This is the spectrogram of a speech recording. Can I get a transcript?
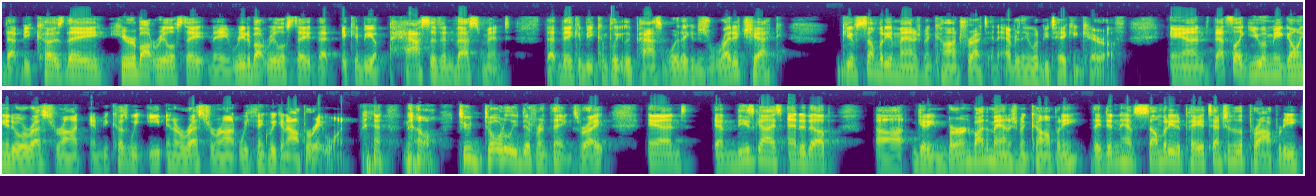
that because they hear about real estate and they read about real estate, that it could be a passive investment, that they could be completely passive, where they could just write a check, give somebody a management contract and everything would be taken care of. And that's like you and me going into a restaurant and because we eat in a restaurant, we think we can operate one. no, two totally different things, right? And and these guys ended up uh, getting burned by the management company. They didn't have somebody to pay attention to the property.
